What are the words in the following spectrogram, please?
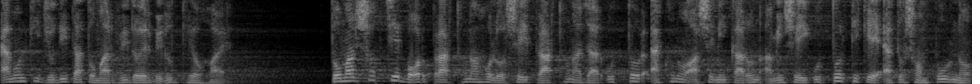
এমনকি যদি তা তোমার হৃদয়ের বিরুদ্ধেও হয়। তোমার সবচেয়ে বড় প্রার্থনা হলো সেই প্রার্থনা যার উত্তর এখনও আসেনি কারণ আমি সেই উত্তরটিকে এত সম্পূর্ণ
